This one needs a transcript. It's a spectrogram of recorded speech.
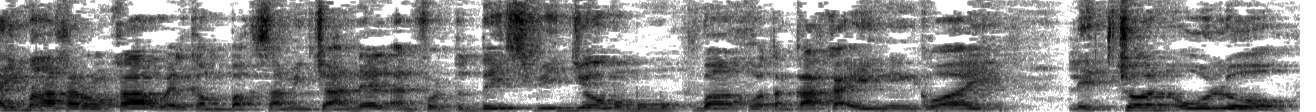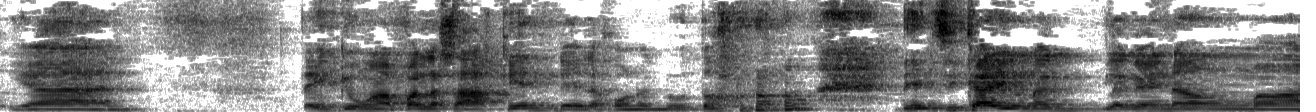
Hi mga karoka, welcome back sa aming channel and for today's video, mamumukbang ko at ang kakainin ko ay lechon ulo. Yan. Thank you nga pala sa akin dahil ako nagluto. Then si Kai yung naglagay ng mga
